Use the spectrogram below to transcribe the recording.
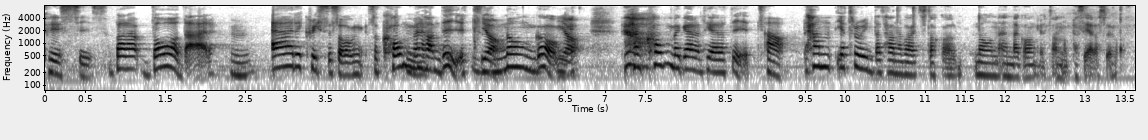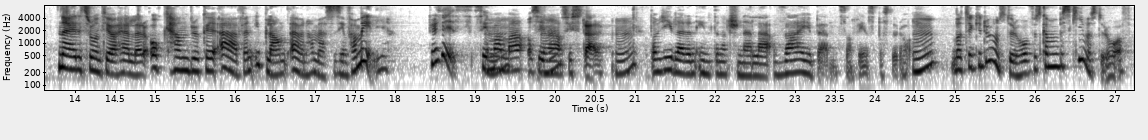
precis. Bara var där. Är det Chris säsong så kommer han dit Ja. någon gång. Ja. Han kommer garanterat dit. Ja. Han, jag tror inte att han har varit i Stockholm någon enda gång utan att passera Sturehof. Nej, det tror inte jag heller. Och han brukar ju även ibland även ha med sig sin familj. Precis, sin mamma och sina systrar. De gillar den internationella viben som finns på Sturehof. Mm. Vad tycker du om Sturehof? Hur ska man beskriva Sturehof?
